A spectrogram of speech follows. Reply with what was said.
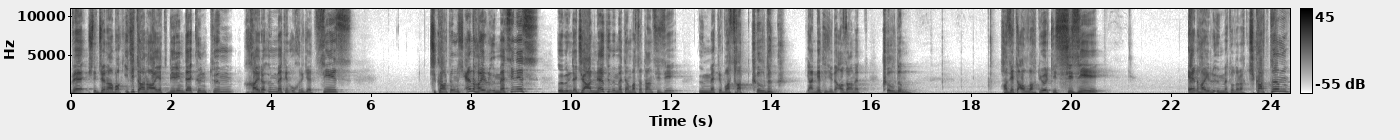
Ve işte Cenab-ı Hak iki tane ayet. Birinde küntüm hayra ümmetin uhricet. Siz çıkartılmış en hayırlı ümmetsiniz. Öbüründe cealneküm ümmeten vasatan sizi ümmeti vasat kıldık. Yani neticede azamet kıldım. Hazreti Allah diyor ki sizi en hayırlı ümmet olarak çıkarttım.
